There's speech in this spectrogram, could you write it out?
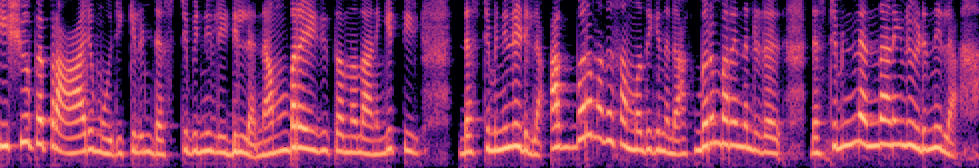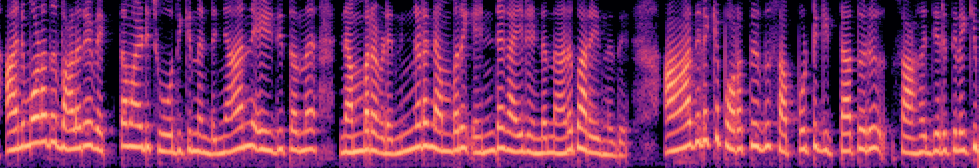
ടിഷ്യൂ പേപ്പർ ആരും ഒരിക്കലും ഡസ്റ്റ്ബിന്നിൽ ഇടില്ല. നമ്പർ എഴുതി തന്നതാണെങ്കിൽ ടി ഡസ്റ്റ്ബിന്നിൽ ഇടില്ല. അക്ബറും അത് സമ്മതിക്കുന്നുണ്ട്. അക്ബറും പറയുന്നുണ്ട് ഡസ്റ്റ്ബിന്നിൽ എന്താണെങ്കിലും ഇടുന്നില്ല. അനുമോൾ അത് വളരെ വ്യക്തമായിട്ട് ചോദിക്കുന്നുണ്ട്. ഞാൻ എഴുതി തന്ന നമ്പർ അവിടെ നിങ്ങളുടെ നമ്പർ എന്റെ കയ്യിലുണ്ടെന്നാണ് പറയുന്നത്. ആദിലയ്ക്ക് പുറത്ത് ഇത് സപ്പോർട്ട് കിട്ടാത്തൊരു സാഹചര്യത്തിലേക്ക്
